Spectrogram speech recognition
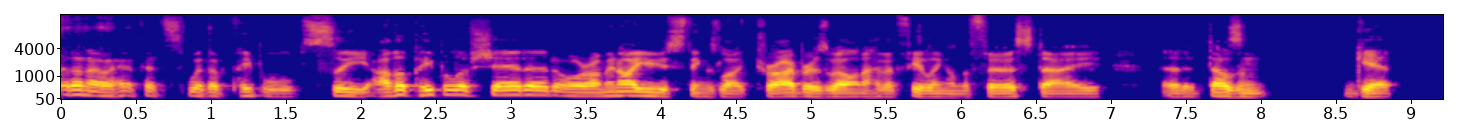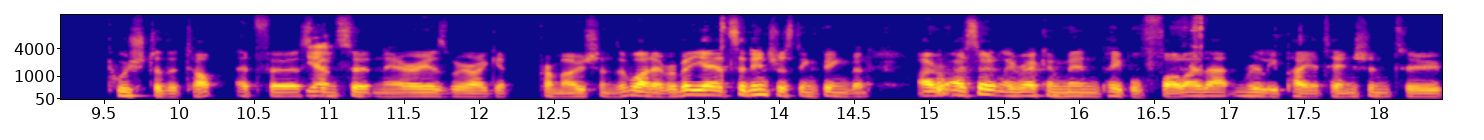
I don't know if it's whether people see other people have shared it or. I mean, I use things like Triberr as well, and I have a feeling on the first day that it doesn't get pushed to the top at first Yep. in certain areas where I get promotions and whatever. But yeah, it's an interesting thing. But I, I certainly recommend people follow that and really pay attention to.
